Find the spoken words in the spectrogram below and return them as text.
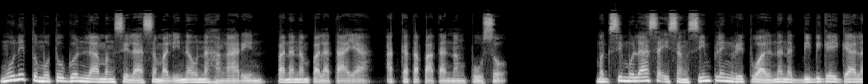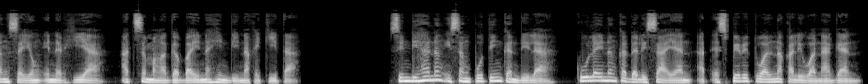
ngunit tumutugon lamang sila sa malinaw na hangarin, pananampalataya, at katapatan ng puso. Magsimula sa isang simpleng ritual na nagbibigay galang sa iyong enerhiya at sa mga gabay na hindi nakikita. Sindihan ng isang puting kandila, kulay ng kadalisayan at espiritual na kaliwanagan,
